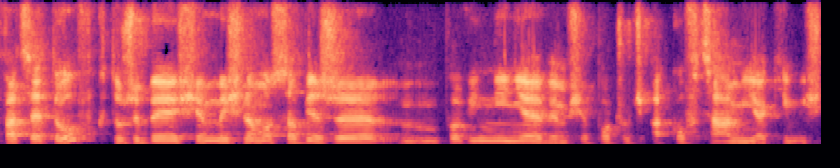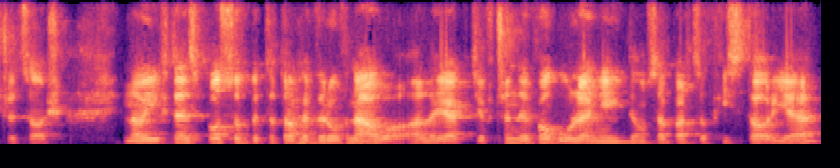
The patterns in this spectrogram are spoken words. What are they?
facetów, którzy by się myślą o sobie, że mm, powinni, nie wiem, się poczuć akowcami jakimiś czy coś. No i w ten sposób by to trochę wyrównało, ale jak dziewczyny w ogóle nie idą za bardzo w historię,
